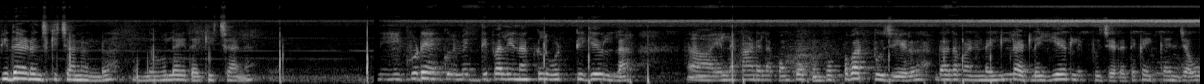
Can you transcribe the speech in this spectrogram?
ಪಿದಾಡೊಂಜಿ ಕಿಚನ್ ಉಂಡು. ಒಂದು ಉಲೈದ ಕಿಚನ್. ನೀ ಕೂಡ ಎಂಕುಲು ಮೆಗ್ದಿ ಪಲ್ಲಿನ ಅಕ್ಕಲು ಒಟ್ಟಿಗೆ ಉಲ್ಲ. ಎಲ್ಲ ಕಾಂಡೆಲ್ಲ ಪಂಪೋಪನ್ ಪೊಪ್ಪ ಬರ್ಪೂಜೇರು ದಾದ ಪಂಡ ಇಲ್ಲಡ್ಲೆ ಏರ್ಲೆ ಪೂಜೆರ್ ಅದೇ ಕೈ ಕಂಜವು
